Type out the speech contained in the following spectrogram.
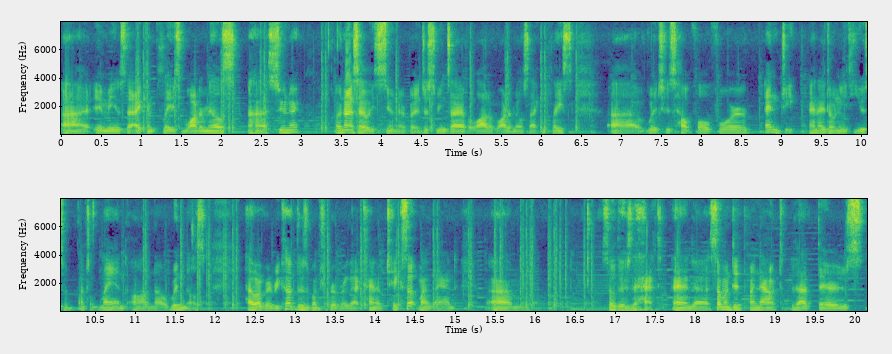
uh, it means that I can place water mills uh, sooner. Or not necessarily sooner, but it just means I have a lot of water mills that I can place, uh, which is helpful for energy, and I don't need to use a bunch of land on uh, windmills. However, because there's a bunch of river, that kind of takes up my land, um, so there's that. And uh, someone did point out that there's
